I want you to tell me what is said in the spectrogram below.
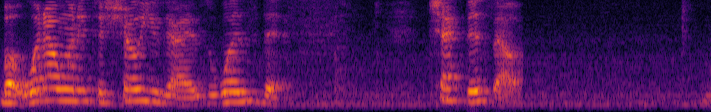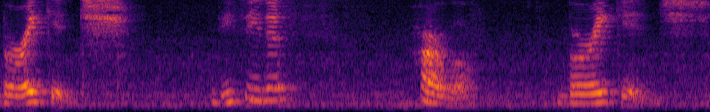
But what I wanted to show you guys was this. Check this out. Breakage. Do you see this? Horrible. Breakage.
